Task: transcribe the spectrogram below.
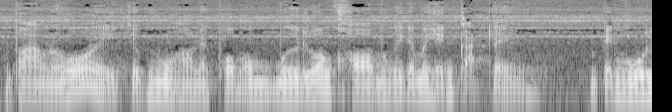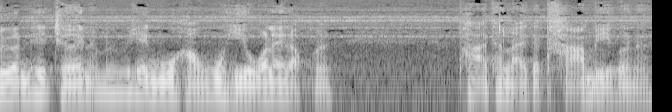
พระบอกโอ้ยจะงูเห่าอะไรผมเอามือล้วงคอมันก็จะไม่เห็นกัดเลย มันเป็นงูเลือนเฉยๆนะมันไม่ใช่งูเห่างูหิวอะไรหรอกนะพระทั้งหลายก็ถามอีกว่านะ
